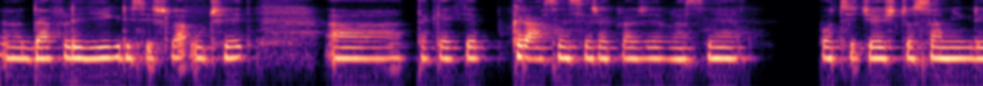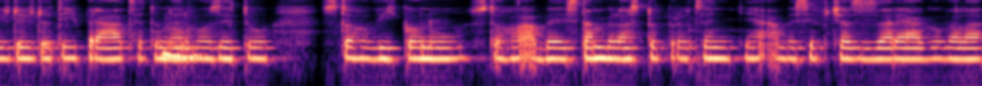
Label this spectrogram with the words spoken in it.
eh, dav lidí, když si šla učit, a tak jak tě krásně si řekla, že vlastně pocituješ to samý, když jdeš do té práce, tu hmm. nervozitu z toho výkonu, z toho, aby tam byla stoprocentně, aby si včas zareagovala,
